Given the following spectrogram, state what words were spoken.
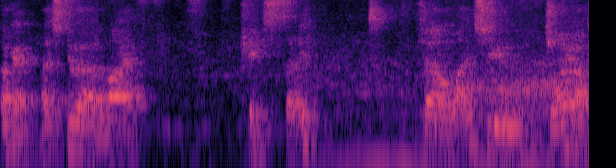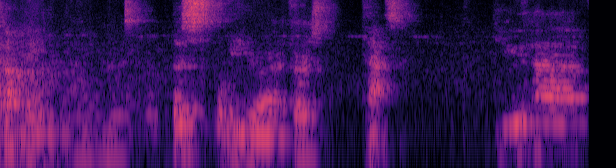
Okay, let's do a live case study. So once you join our company, this will be your first task. Do you have,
